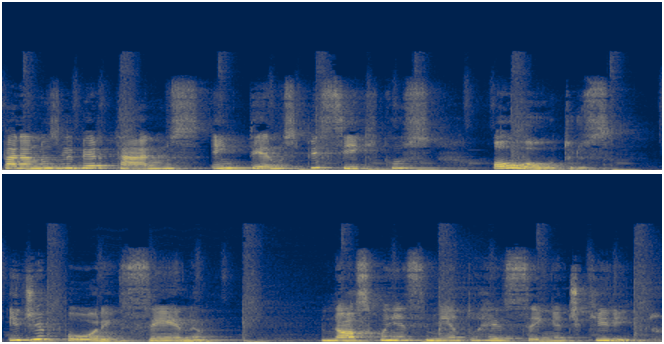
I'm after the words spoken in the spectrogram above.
para nos libertarmos em termos psíquicos ou outros e de pôr em cena nosso conhecimento recém-adquirido.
